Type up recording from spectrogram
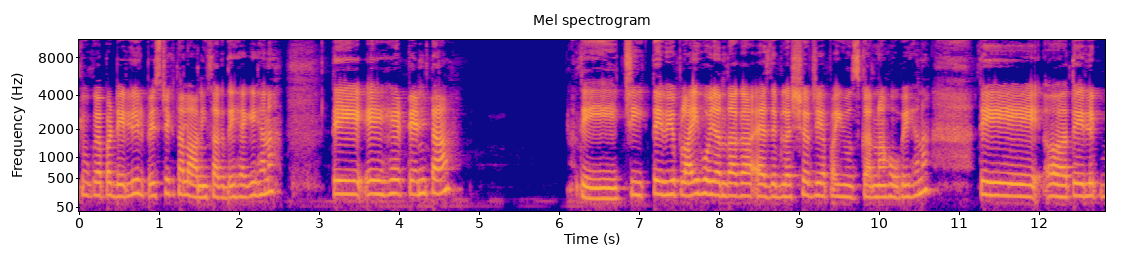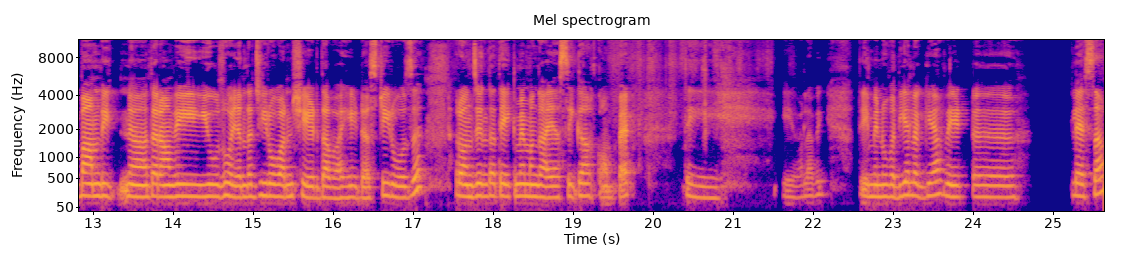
ਕਿਉਂਕਿ ਆਪਾਂ ਡੇਲੀ ਲਿਪਸਟਿਕ ਤਾਂ ਲਾ ਨਹੀਂ ਸਕਦੇ ਹੈਗੇ ਹਨਾ। ਤੇ ਇਹ ਟਿੰਟ ਆ ਤੇ ਚੀਕ ਤੇ ਵੀ ਅਪਲਾਈ ਹੋ ਜਾਂਦਾਗਾ ਐਜ਼ ਅ ਬਲਸ਼ਰ ਜੇ ਆਪਾਂ ਯੂਜ਼ ਕਰਨਾ ਹੋਵੇ ਹਨਾ। ਤੇ ਅਹ, ਤੇ ਲਿਪ ਬਾਮ ਦੀ ਤਰ੍ਹਾਂ ਵੀ ਯੂਜ਼ ਹੋ ਜਾਂਦਾ 01 ਸ਼ੇਡ ਦਾ ਵਾ ਇਹ ਡਸਟੀ ਰੋਜ਼ ਰੌਨਜ਼ਿਲ ਦਾ ਤੇ ਇੱਕ ਮੈਂ ਮੰਗਾਇਆ ਸੀਗਾ ਕੰਪੈਕਟ ਤੇ ਇਹ ਵਾਲਾ ਵੀ, ਤੇ ਮੈਨੂੰ ਵਧੀਆ ਲੱਗਿਆ weight ਲੈਸ ਆ,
